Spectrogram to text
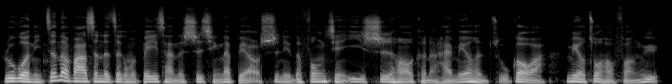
如果你真的发生了这么悲惨的事情，那表示你的风险意识哈，可能还没有很足够啊，没有做好防御。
